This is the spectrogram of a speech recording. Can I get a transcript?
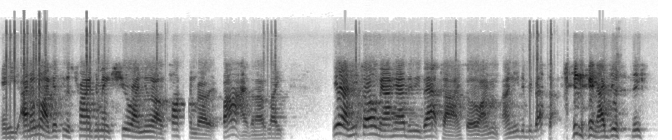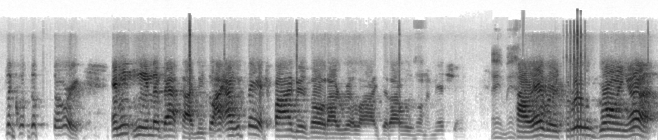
And he, I don't know, I guess he was trying to make sure I knew what I was talking about at five. And I was like, yeah, he told me I had to be baptized, so I, I need to be baptized. and I just stick with the story. And he, he ended up baptizing me. So I, I would say at five years old, I realized that I was on a mission. Amen. However, through growing up,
